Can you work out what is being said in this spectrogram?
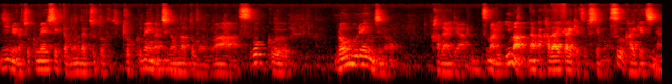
人類が直面してきた問題ちょっと局面が違うなと思うのはすごく long range の課題である。つまり今なんか課題解決をしてもすぐ解決しない。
